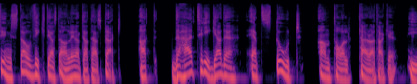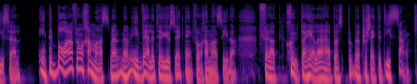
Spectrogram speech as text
tyngsta och viktigaste anledningen till att det här sprack, att det här triggade ett stort antal terrorattacker i Israel inte bara från Hamas, men, men, i väldigt hög utsträckning från Hamas sida, för att skjuta hela det här projektet i sank.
